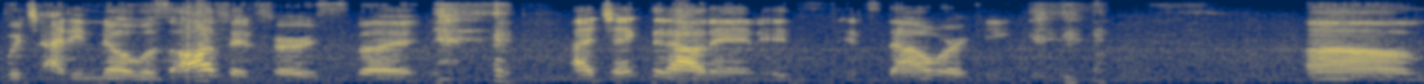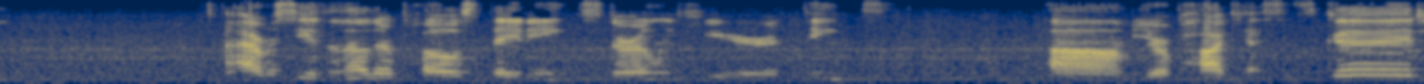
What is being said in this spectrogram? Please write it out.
which I didn't know was off at first, but I checked it out and it's it's now working. um, I received another post stating Sterling here thinks um, your podcast is good.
